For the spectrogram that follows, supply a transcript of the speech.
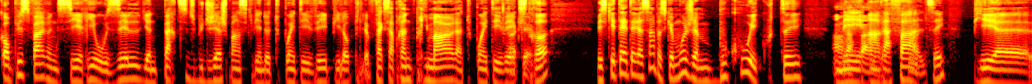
qu'on puisse faire une série aux îles, il y a une partie du budget, je pense, qui vient de tout.tv, puis là, puis là, fait que ça prend une primeur à tout.tv extra. Mais ce qui est intéressant, parce que moi, j'aime beaucoup écouter, En mais rafale. en rafale, tu sais. Puis, euh,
